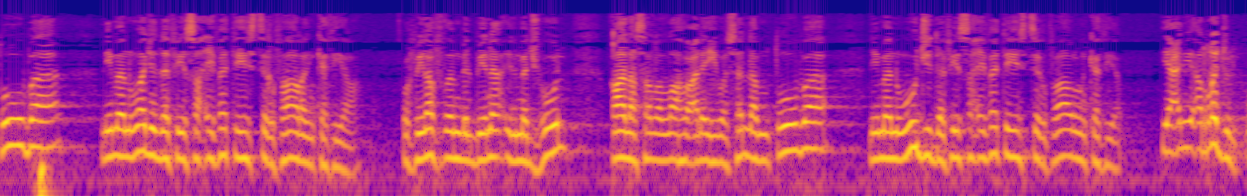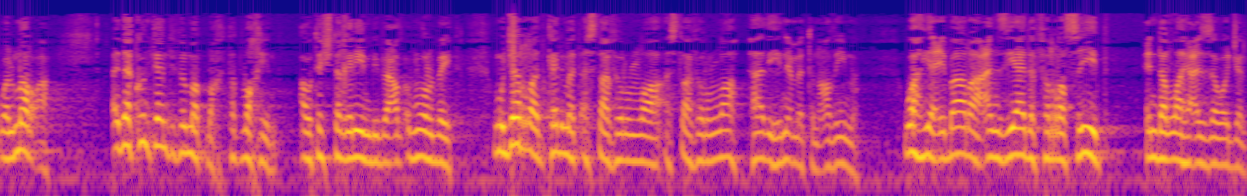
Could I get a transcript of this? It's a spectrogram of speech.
طوبى لمن وجد في صحيفته استغفارا كثيرا. وفي لفظ بالبناء المجهول قال صلى الله عليه وسلم طوبى لمن وجد في صحيفته استغفار كثير. يعني الرجل والمرأة إذا كنت أنت في المطبخ تطبخين أو تشتغلين ببعض أمور البيت مجرد كلمة أستغفر الله أستغفر الله هذه نعمة عظيمة. وهي عبارة عن زيادة في الرصيد عند الله عز وجل.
